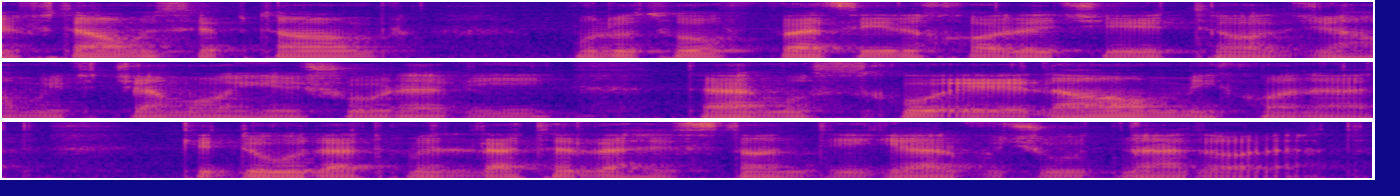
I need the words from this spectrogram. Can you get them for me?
17 سپتامبر مولوتوف وزیر خارجه اتحاد جماهیر شوروی در مسکو اعلام می کند که دولت ملت لهستان دیگر وجود ندارد.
